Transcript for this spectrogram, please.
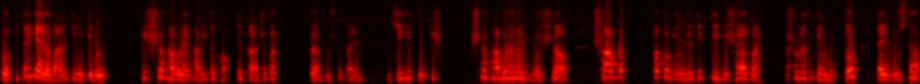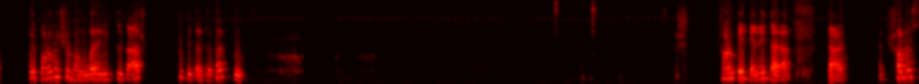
প্রকৃতই জ্ঞানবান, তিনি কেবল কৃষ্ণ ভাবনায় ভাবিত ভক্তের কার্যকলাপ বুঝতে পারেন। যেহেতু কৃষ্ণ ভাবনাময় বৈষ্ণব, সব রকম ইন্দ্রতৃপ্তি বিষয়ক বাসনা থেকে মুক্ত, তাই বুঝতে হবে পরমেশ্বর ভগবানের নিত্য দাস রূপে তার যথার্থ। স্বরূপের জ্ঞানের দ্বারা তার সমস্ত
